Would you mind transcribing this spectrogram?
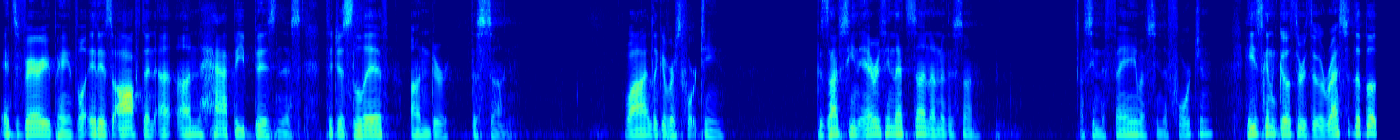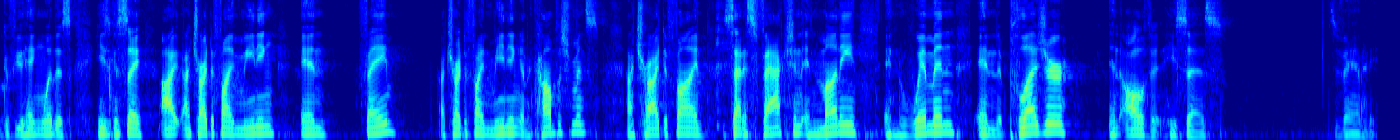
It's very painful. It is often an unhappy business to just live under the sun. Why? Look at verse 14. Because I've seen everything that's done under the sun. I've seen the fame, I've seen the fortune. He's going to go through, through the rest of the book, if you hang with us. He's going to say, I, I tried to find meaning in fame. I tried to find meaning in accomplishments. I tried to find satisfaction in money, and women, and pleasure, in all of it, he says. It's vanity.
